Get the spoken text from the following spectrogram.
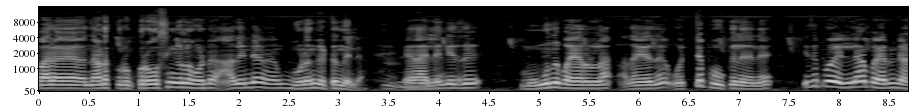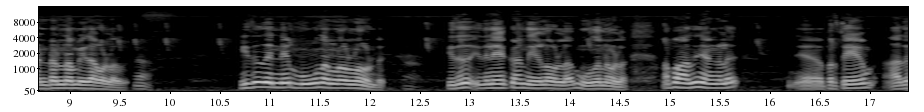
പല നട ക്രോസിങ് ഉള്ളതുകൊണ്ട് അതിന്റെ ഗുണം കിട്ടുന്നില്ല. അല്ലെങ്കിൽ ഇത് മൂന്ന് പയറുള്ള അതായത് ഒറ്റ പൂക്കിൽ തന്നെ ഇതിപ്പോൾ എല്ലാ പയറും രണ്ടെണ്ണം ഇതാണുള്ളത് ഉള്ളത്. ഇത് തന്നെ മൂന്നെണ്ണം ഉണ്ട് ഇത് ഇതിനേക്കാൾ നീളമുള്ള മൂന്നെണ്ണമുള്ള. അപ്പോൾ അത് ഞങ്ങൾ പ്രത്യേകം അത്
